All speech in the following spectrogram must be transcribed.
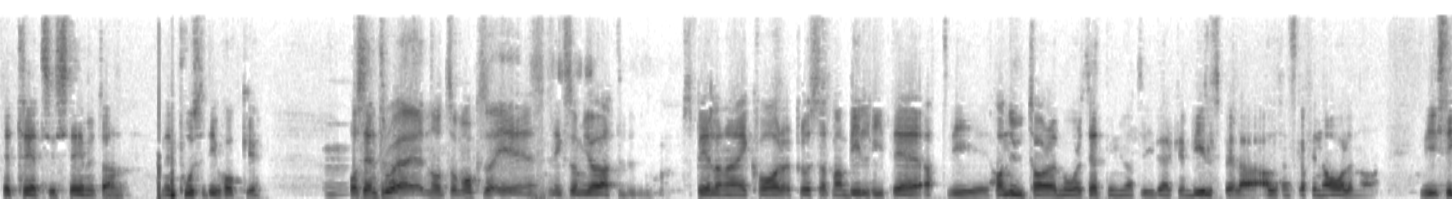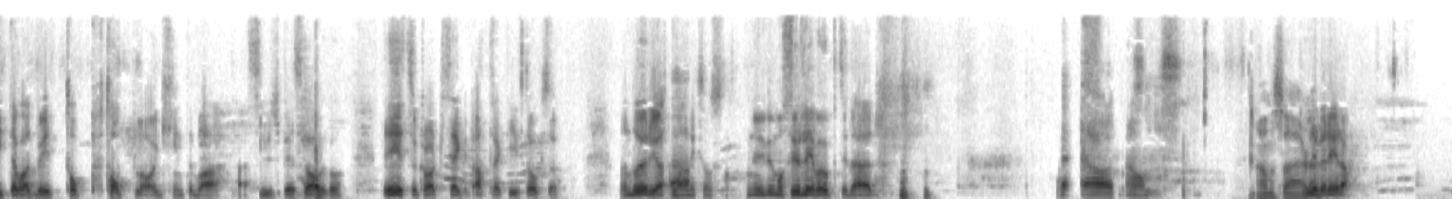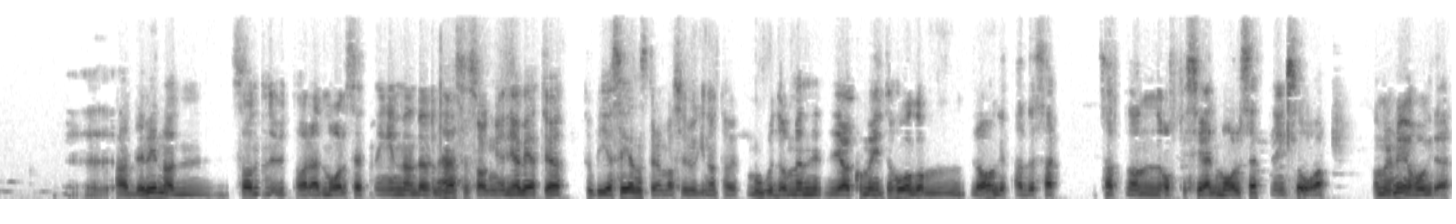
ett trädsystem utan en positiv hockey. Mm. Och sen tror jag något som också är, liksom gör att spelarna är kvar plus att man vill hit det är att vi har en uttalad målsättning nu att vi verkligen vill spela allsvenska finalen och vi siktar på att bli topp, topplag, inte bara slutspelslag. Och det är såklart säkert attraktivt också. Men då är det ju att man liksom, nu vi måste ju leva upp till det här. Ja, precis. Ja, men så är det. Leverera. Hade vi någon sån uttalad målsättning innan den här säsongen? Jag vet ju att Tobias Enström var sugen att ta upp Modo, men jag kommer inte ihåg om laget hade sagt, satt någon officiell målsättning så. Kommer ni ihåg det?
